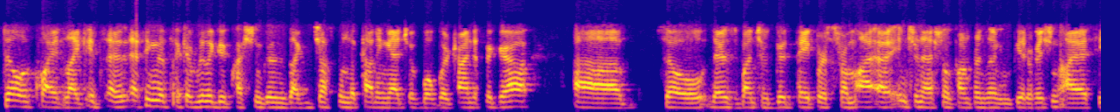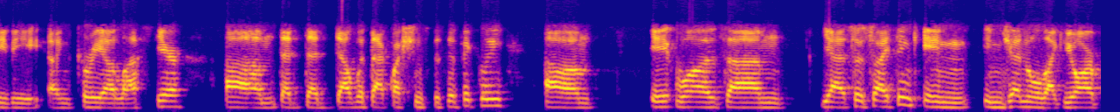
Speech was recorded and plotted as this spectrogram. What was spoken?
still quite like it's. I think that's like a really good question because it's like just on the cutting edge of what we're trying to figure out. Uh, so there's a bunch of good papers from uh, International Conference on Computer Vision, ICCV, in Korea last year um, that, that dealt with that question specifically. Um, it was, um, yeah, so, so I think in, in general, like you are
